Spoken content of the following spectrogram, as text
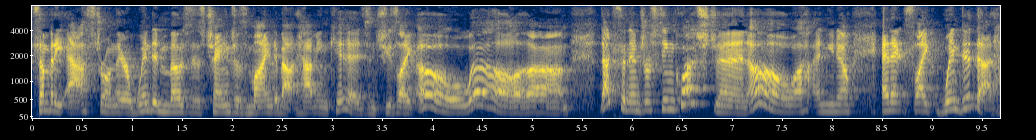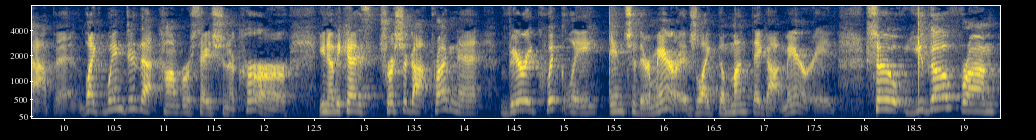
somebody asked her on there, when did Moses change his mind about having kids? And she's like, oh, well, um, that's an interesting question. Oh, and you know, and it's like, when did that happen? Like, when did that conversation occur? You know, because Trisha got pregnant very quickly into their marriage, like the month they got married. So you go from,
